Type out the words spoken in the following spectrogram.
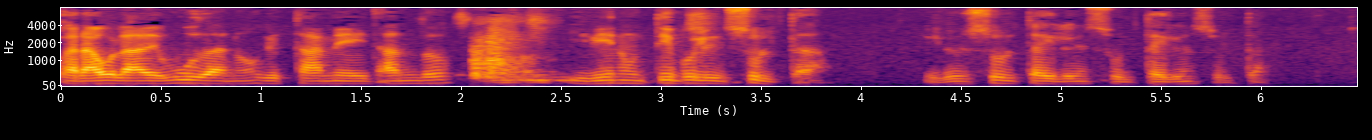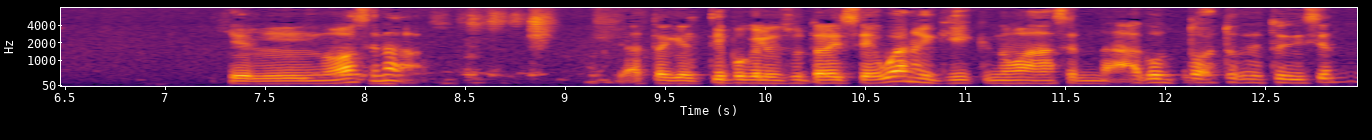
parábola de Buda, ¿no? que está meditando, y viene un tipo y lo insulta? Y lo insulta y lo insulta y lo insulta. Y él no hace nada. Hasta que el tipo que lo insulta le dice, bueno, ¿y qué? ¿No vas a hacer nada con todo esto que le estoy diciendo?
